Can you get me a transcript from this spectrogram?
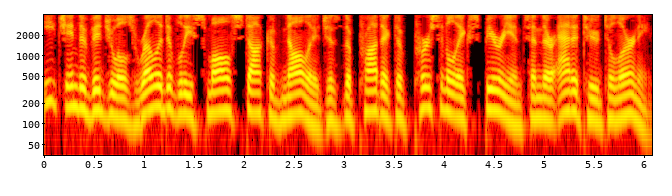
Each individual's relatively small stock of knowledge is the product of personal experience and their attitude to learning.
